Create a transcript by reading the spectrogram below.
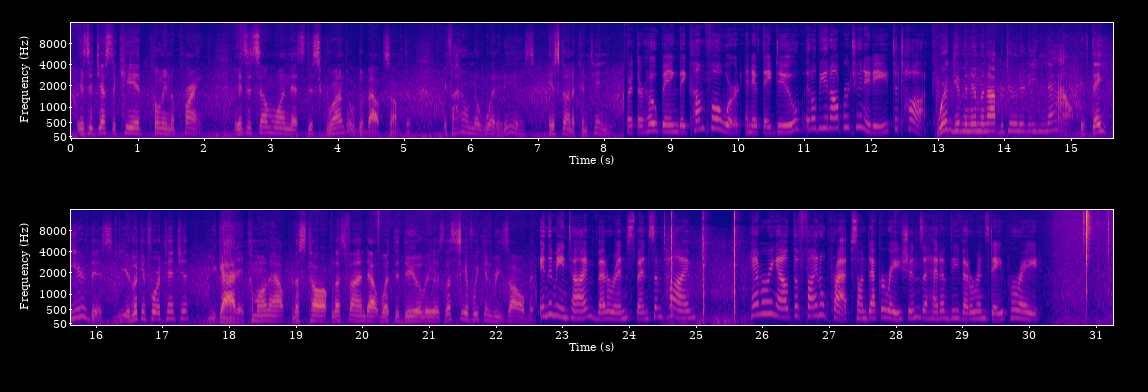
Is it just a kid pulling a prank? Is it someone that's disgruntled about something? If I don't know what it is, it's going to continue. But they're hoping they come forward, and if they do, it'll be an opportunity to talk. We're giving them an opportunity now. If they hear this, you're looking for attention, you got it. Come on out, let's talk, let's find out what the deal is, let's see if we can resolve it. In the meantime, veterans spend some time hammering out the final preps on decorations ahead of the Veterans Day parade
